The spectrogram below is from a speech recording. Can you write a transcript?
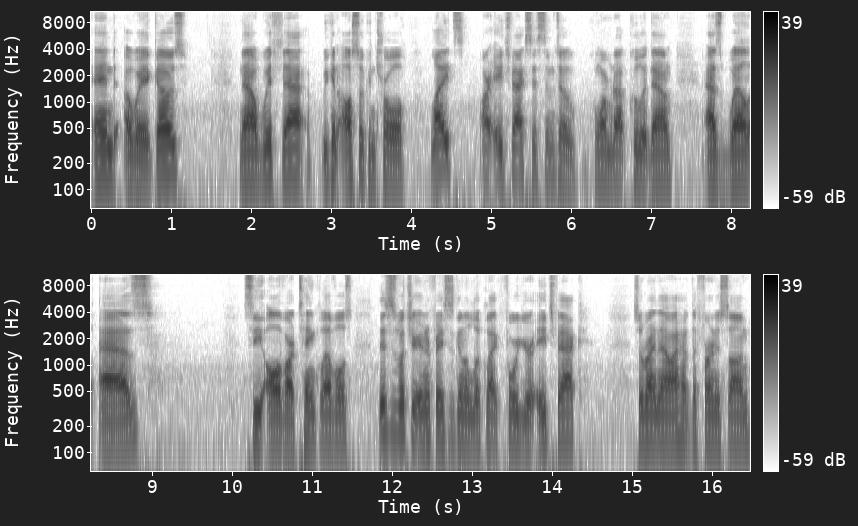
and away it goes. Now with that, we can also control lights, our HVAC system to warm it up, cool it down, as well as see all of our tank levels. This is what your interface is going to look like for your HVAC. So right now I have the furnace on.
